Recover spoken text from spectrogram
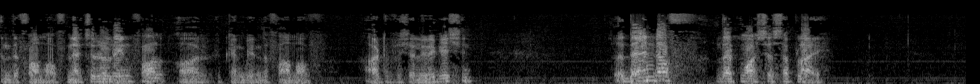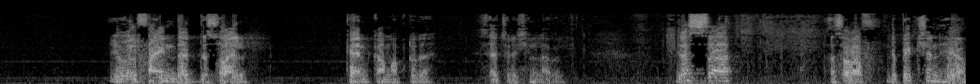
in the form of natural rainfall or it can be in the form of artificial irrigation. So at the end of that moisture supply, you will find that the soil can come up to the saturation level. Just uh, a sort of depiction here.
